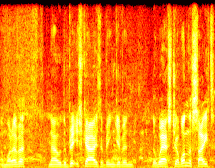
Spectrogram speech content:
and whatever. Now, the British guys have been given the worst job on the site.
